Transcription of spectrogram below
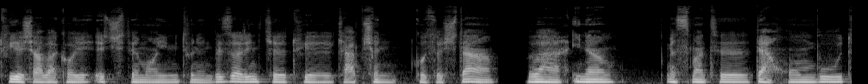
توی شبکه های اجتماعی می‌تونین بذارین که توی کپشن گذاشتم. و اینم قسمت دهم بود.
